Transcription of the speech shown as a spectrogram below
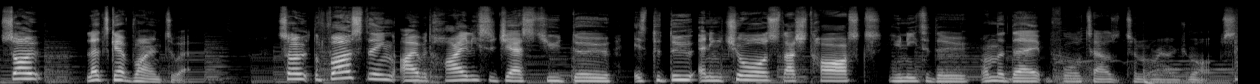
So, let's get right into it. So the first thing I would highly suggest you do is to do any chores slash tasks you need to do on the day before Tales of Tanorio drops.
